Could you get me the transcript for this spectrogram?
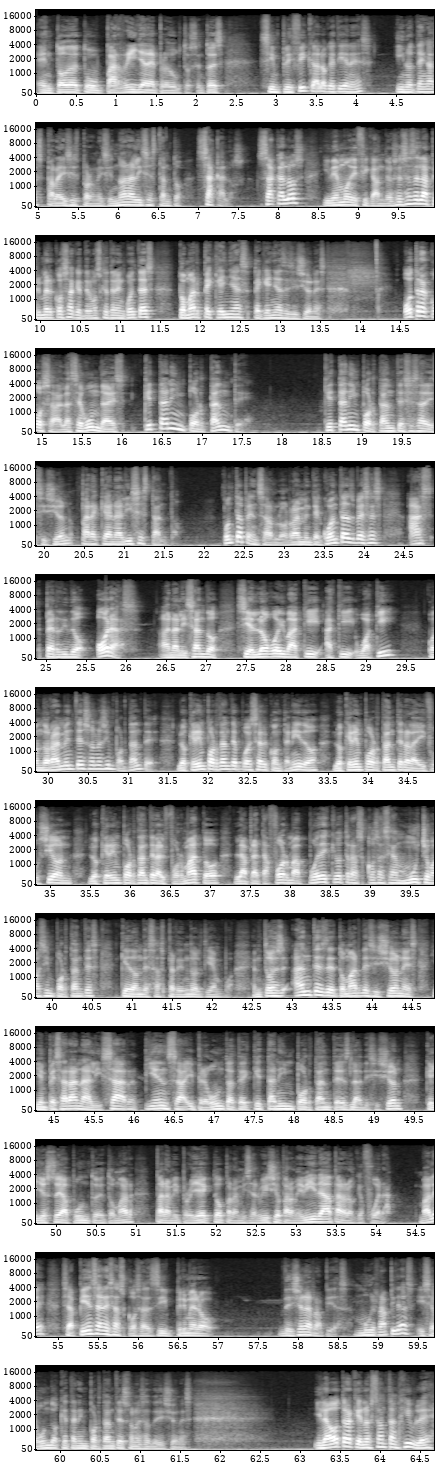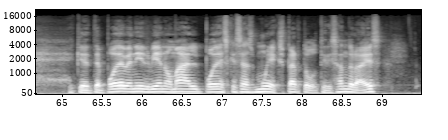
en toda tu parrilla de productos. Entonces, simplifica lo que tienes y no tengas parálisis por análisis. No analices tanto, sácalos. Sácalos y ve modificando. Esa es la primera cosa que tenemos que tener en cuenta, es tomar pequeñas, pequeñas decisiones. Otra cosa, la segunda es, ¿qué tan importante ¿Qué tan importante es esa decisión para que analices tanto? Ponte a pensarlo realmente. ¿Cuántas veces has perdido horas analizando si el logo iba aquí, aquí o aquí cuando realmente eso no es importante. Lo que era importante puede ser el contenido, lo que era importante era la difusión, lo que era importante era el formato, la plataforma. Puede que otras cosas sean mucho más importantes que donde estás perdiendo el tiempo. Entonces, antes de tomar decisiones y empezar a analizar, piensa y pregúntate qué tan importante es la decisión que yo estoy a punto de tomar para mi proyecto, para mi servicio, para mi vida, para lo que fuera. ¿Vale? O sea, piensa en esas cosas. Y primero, decisiones rápidas, muy rápidas, y segundo, qué tan importantes son esas decisiones. Y la otra que no es tan tangible, que te puede venir bien o mal, puedes que seas muy experto utilizándola, es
